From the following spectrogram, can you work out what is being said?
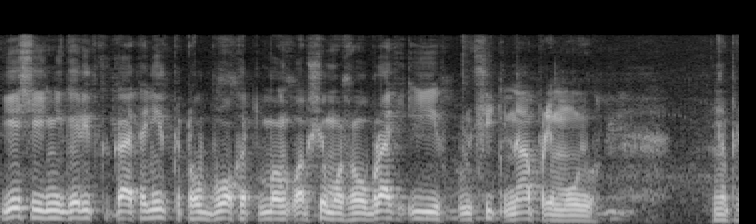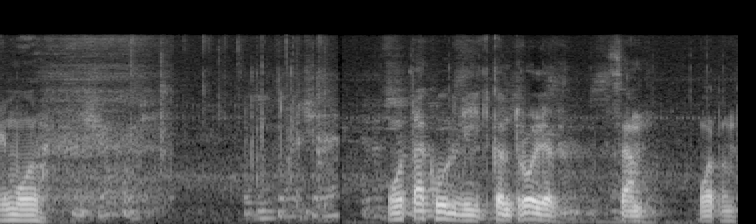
Если не горит какая-то нитка, то блок это вообще можно убрать и включить напрямую. Напрямую. Вот так выглядит контроллер сам. Вот он.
